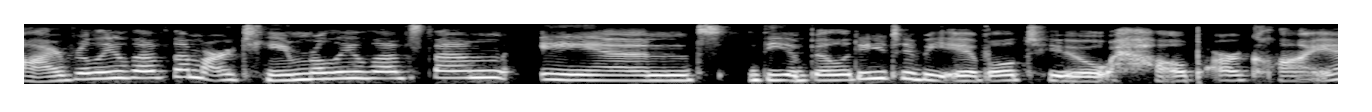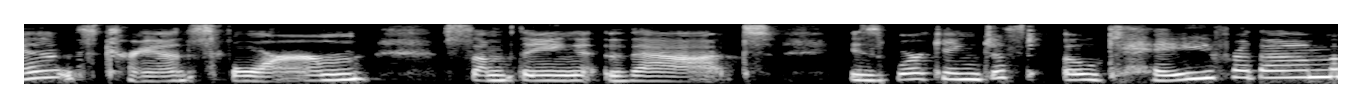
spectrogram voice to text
I really love them. Our team really loves them. And the ability to be able to help our clients transform something that is working just okay for them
